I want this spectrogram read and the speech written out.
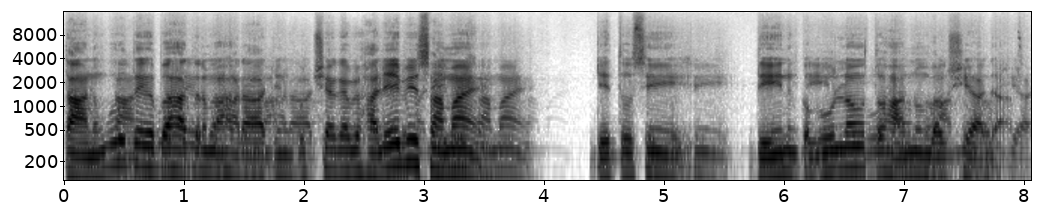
ਧੰਨ ਗੁਰੂ ਤੇਗ ਬਹਾਦਰ ਮਹਾਰਾਜ ਨੂੰ ਪੁੱਛਿਆ ਗਿਆ ਵੀ ਹਲੇ ਵੀ ਸਮਾਂ ਹੈ। ਜੇ ਤੁਸੀਂ ਦੀਨ ਕਬੂਲੋਂ ਤੁਹਾਨੂੰ ਬਖਸ਼ਿਆ ਜਾ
